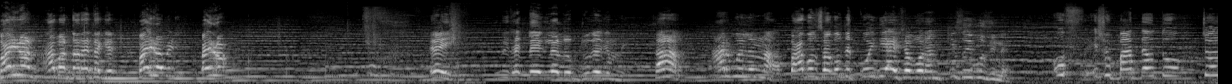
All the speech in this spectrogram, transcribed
বাইরন আবার দাঁড়ায় থাকে। বাইর বাইর এই তুমি থাকলে এগুলা লোক ঢুকে কেমনি? স্যার আর বললেন না পাগল ছাগলদের কই দিয়ে আইসা পর আমি কিছুই বুঝি না। উফ এসব বাদ দাও তো চল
